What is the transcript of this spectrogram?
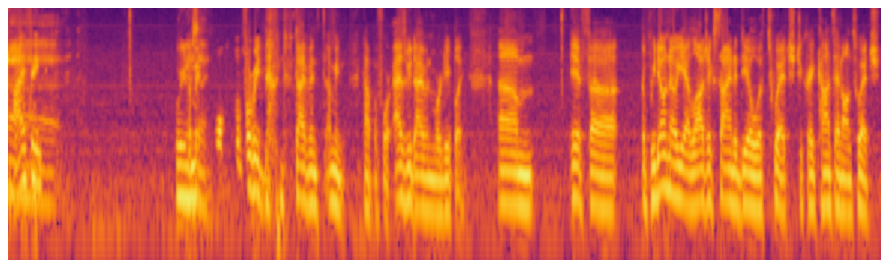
I think- uh, What were you I gonna mean, say? before we dive in, I mean, not before, as we dive in more deeply, um, if uh, if we don't know yet, Logic signed a deal with Twitch to create content on Twitch.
